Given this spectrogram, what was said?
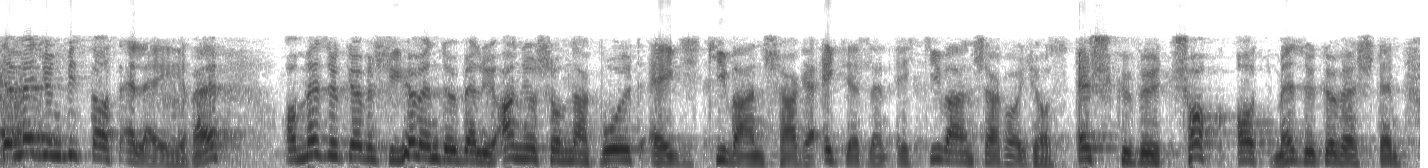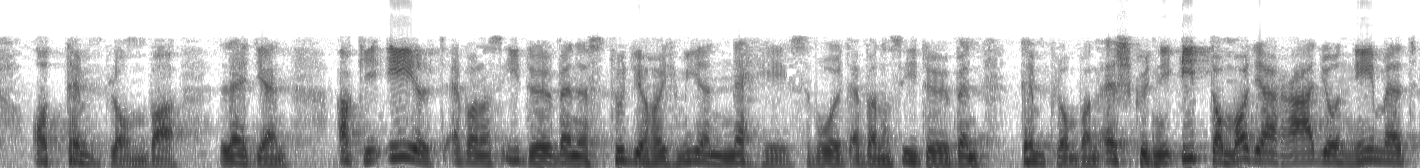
De megyünk vissza az elejére. A mezőkövesi jövendőbeli anyosomnak volt egy kívánsága, egyetlen egy kívánsága, hogy az esküvő csak ott mezőkövesten a templomba legyen. Aki élt ebben az időben, ez tudja, hogy milyen nehéz volt ebben az időben templomban esküdni. Itt a Magyar Rádió német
